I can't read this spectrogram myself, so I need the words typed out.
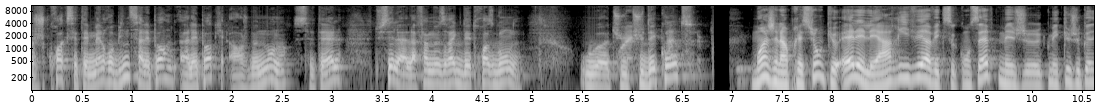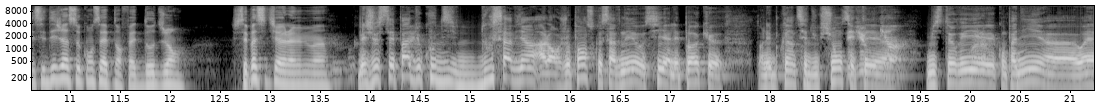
je crois que c'était Mel Robbins à l'époque, alors je me demande, hein, si c'était elle, tu sais, la, fameuse règle des trois secondes, où tu, tu décomptes. Moi, j'ai l'impression que elle, elle est arrivée avec ce concept, mais, je, mais que je connaissais déjà ce concept, en fait, d'autres gens. Je sais pas si tu as la même. Mais je sais pas du coup d'où ça vient. Alors je pense que ça venait aussi à l'époque euh, dans les bouquins de séduction, c'était euh, Mystery et compagnie, euh, ouais.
